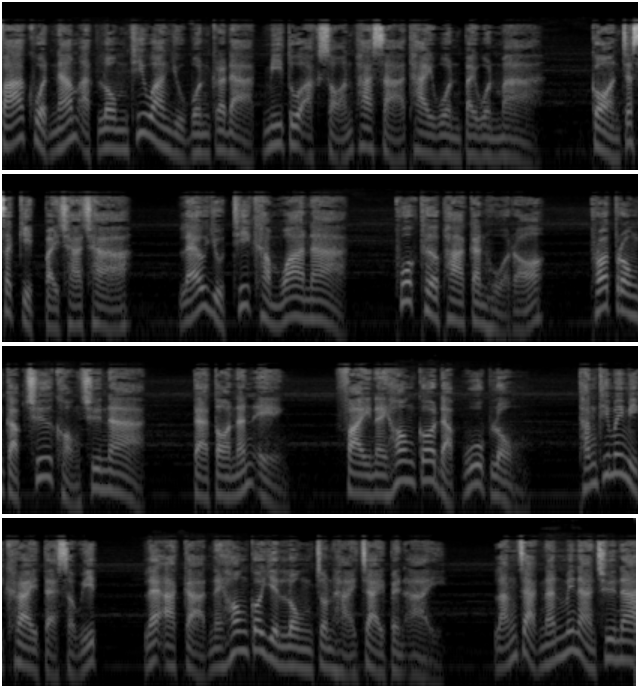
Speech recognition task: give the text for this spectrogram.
ฟ้าขวดน้ำอัดลมที่วางอยู่บนกระดาษมีตัวอักษรภาษาไทยวนไปวนมา ก่อนจะสะกิดไปช้าๆ แล้วหยุดที่คำว่านาคพวกเธอพากันหัวเราะ เพราะตรงกับชื่อของชื่อนาคแต่ตอนนั้นเอง ไฟในห้องก็ดับวูบลง ทั้งที่ไม่มีใครแต่สวิตและอากาศในห้องก็เย็นลงจนหายใจเป็นไอ หลังจากนั้นไม่นานชื่อหน้า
